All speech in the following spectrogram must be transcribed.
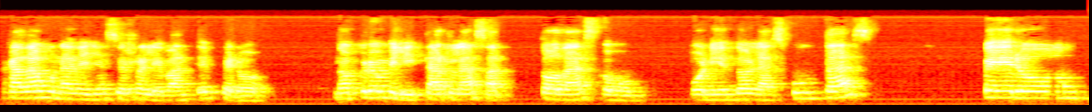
cada una de ellas es relevante, pero no creo militarlas a todas como poniéndolas juntas, pero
